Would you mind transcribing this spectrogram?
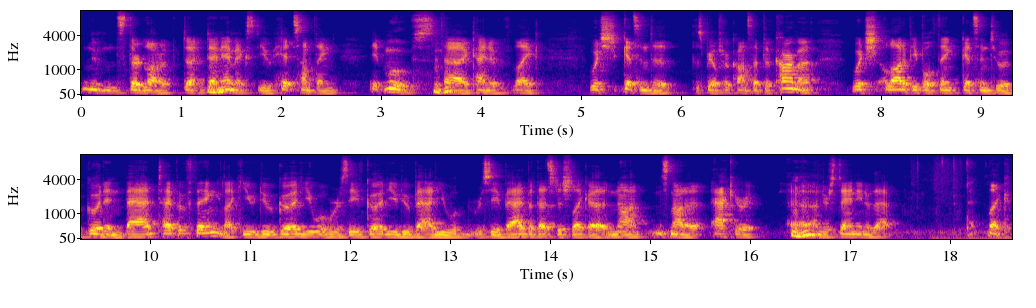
Newton's third law of dy- mm-hmm. dynamics. You hit something, it moves. Uh, kind of like, which gets into the spiritual concept of karma, which a lot of people think gets into a good and bad type of thing. Like you do good, you will receive good. You do bad, you will receive bad. But that's just like a not. It's not an accurate uh, understanding of that. Like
